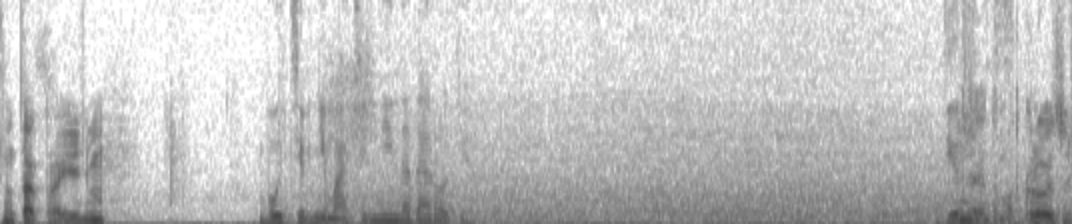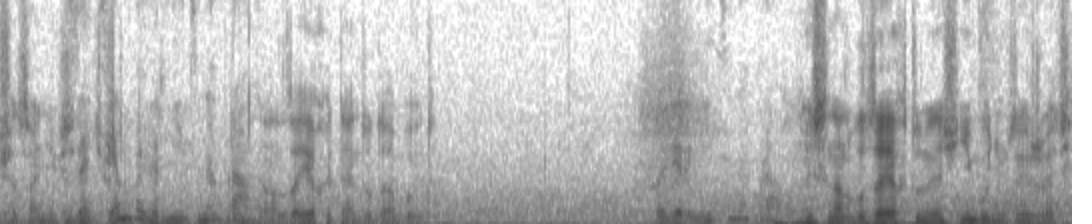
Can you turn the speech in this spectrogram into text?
Ну так, проедем. Будьте внимательнее на дороге. Да, Держитесь. там откроются сейчас они все. Затем поверните направо. Да, Надо заехать, наверное, туда будет. Поверните направо. Но если надо будет заехать, то иначе не будем заезжать.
